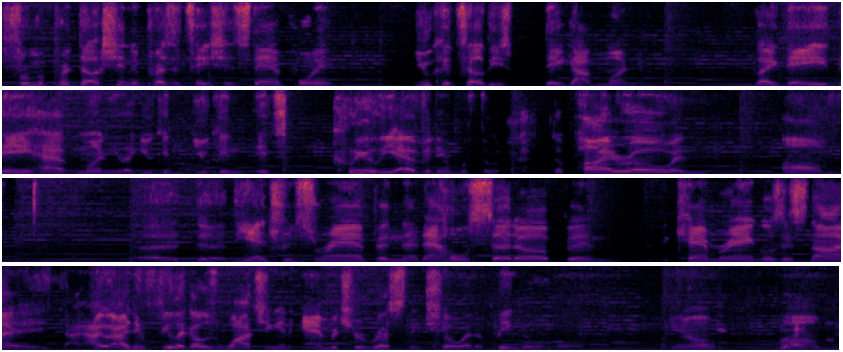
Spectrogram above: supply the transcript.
from a production and presentation standpoint, you could tell these they got money. Like they they have money. Like you can you can it's clearly evident with the the pyro and um uh, the the entrance ramp and that, that whole setup and camera angles. It's not. I, I didn't feel like I was watching an amateur wrestling show at a bingo hall. You know. Um,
